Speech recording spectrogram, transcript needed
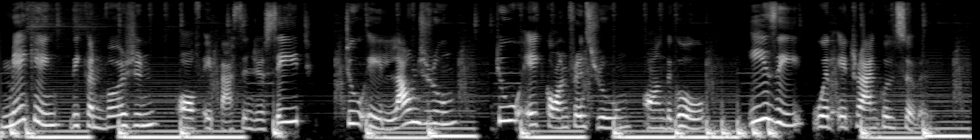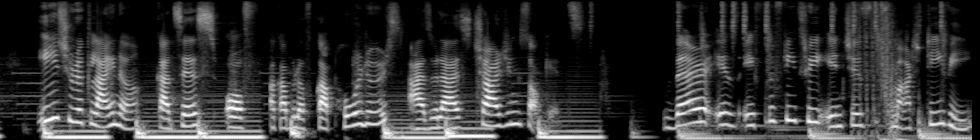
making the conversion of a passenger seat to a lounge room to a conference room on the go easy with a tranquil swivel. Each recliner consists of a couple of cup holders as well as charging sockets. There is a 53 inches smart TV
